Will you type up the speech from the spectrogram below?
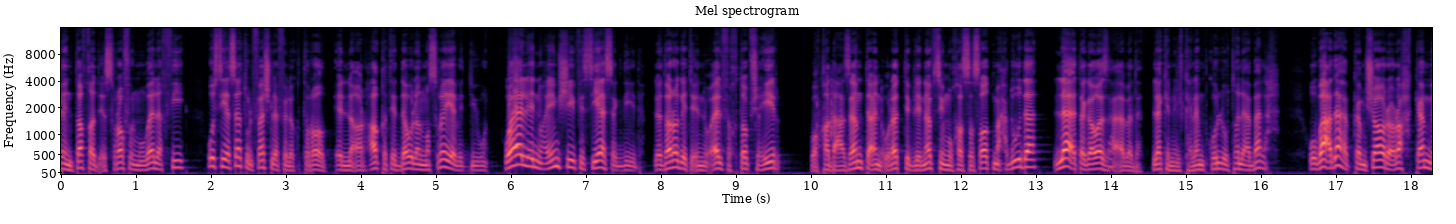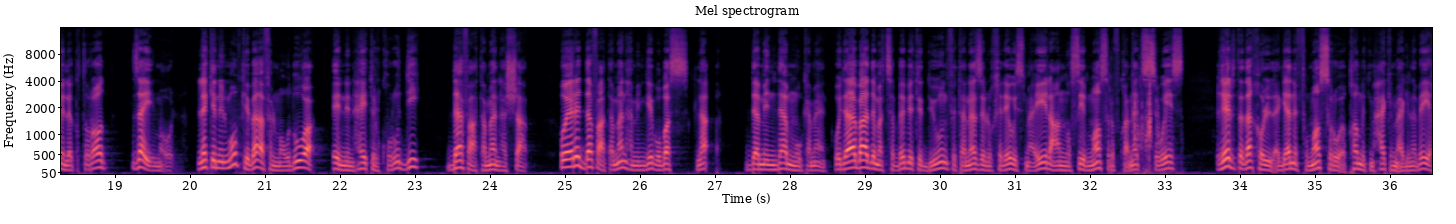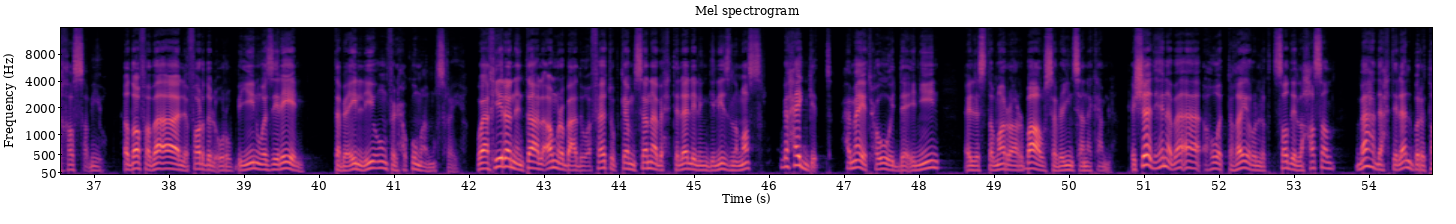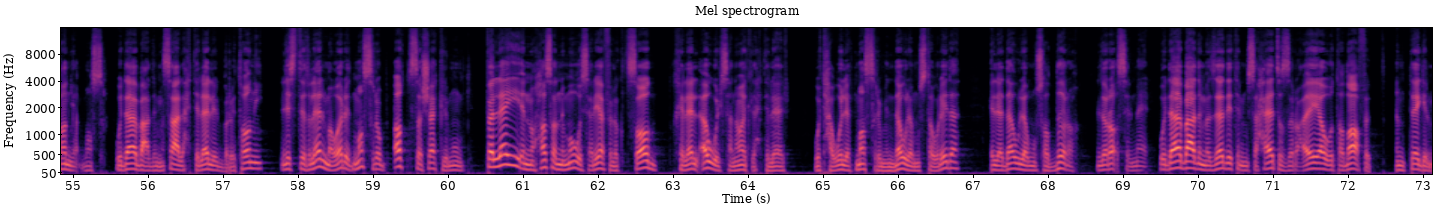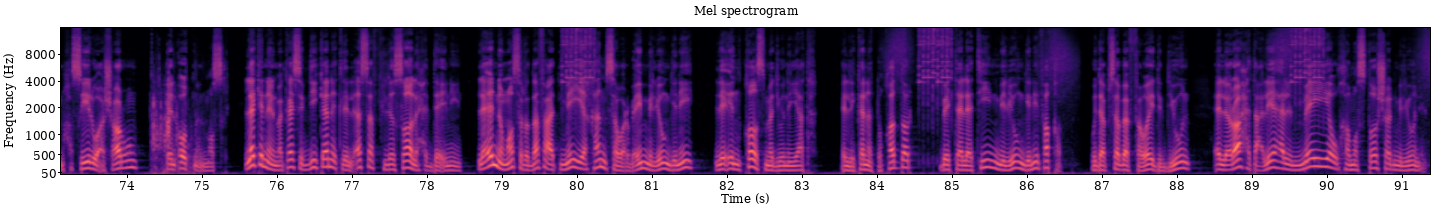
انتقد إسرافه المبالغ فيه وسياساته الفاشلة في الاقتراض اللي أرهقت الدولة المصرية بالديون وقال إنه هيمشي في سياسة جديدة لدرجة إنه قال في خطاب شهير وقد عزمت أن أرتب لنفسي مخصصات محدودة لا أتجاوزها أبدا لكن الكلام كله طلع بلح وبعدها بكم شهر راح كمل اقتراض زي ما قلنا. لكن المبكي بقى في الموضوع إن نهاية القروض دي دفع ثمنها الشعب ويا ريت دفع ثمنها من جيبه بس لأ ده من دمه كمان. وده بعد ما تسببت الديون في تنازل الخديوي إسماعيل عن نصيب مصر في قناة السويس غير تدخل الأجانب في مصر وإقامة محاكم أجنبية خاصة بيهم. إضافة بقى لفرض الأوروبيين وزيرين تابعين ليهم في الحكومة المصرية. وأخيرا انتهى الأمر بعد وفاته بكام سنة باحتلال الإنجليز لمصر بحجة حماية حقوق الدائنين اللي استمر 74 سنة كاملة. الشاهد هنا بقى هو التغير الاقتصادي اللي حصل بعد احتلال بريطانيا لمصر وده بعد ما سعى الاحتلال البريطاني لاستغلال موارد مصر بأقصى شكل ممكن. فنلاقي إنه حصل نمو سريع في الاقتصاد خلال أول سنوات الاحتلال وتحولت مصر من دولة مستوردة إلى دولة مصدرة لرأس المال. وده بعد ما زادت المساحات الزراعية وتضاعفت إنتاج المحاصيل وأشهرهم القطن المصري. لكن المكاسب دي كانت للأسف لصالح الدائنين لأن مصر دفعت 145 مليون جنيه لإنقاص مديونياتها. اللي كانت تقدر ب 30 مليون جنيه فقط وده بسبب فوائد الديون اللي راحت عليها ال 115 مليون المال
